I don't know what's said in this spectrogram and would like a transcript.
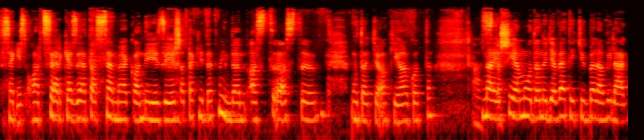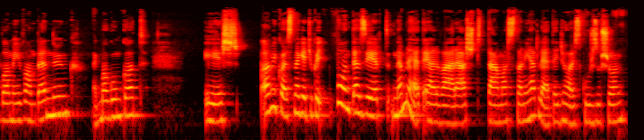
az egész arcszerkezet, a szemek, a nézés, a tekintet, minden azt, azt mutatja, aki alkotta. Azt Na és ilyen módon ugye vetítjük bele a világba, ami van bennünk, meg magunkat, és amikor ezt megértjük, hogy pont ezért nem lehet elvárást támasztani, hát lehet egy rajzkurzuson,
